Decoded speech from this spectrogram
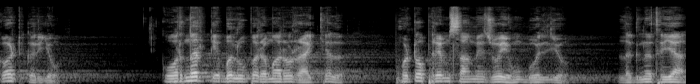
કટ કર્યો. કોર્નર ટેબલ ઉપર અમારો રાખેલ ફોટો ફ્રેમ સામે જોઈ હું બોલ્યો, લગ્ન થયા,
